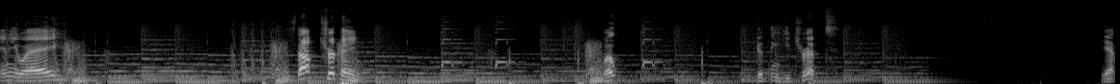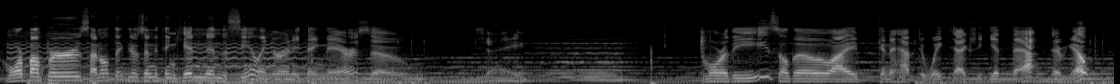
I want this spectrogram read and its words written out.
anyway. Stop tripping! Well, good thing he tripped. Yeah, more bumpers. I don't think there's anything hidden in the ceiling or anything there, so... Okay. More of these, although I'm gonna have to wait to actually get that. There we go.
